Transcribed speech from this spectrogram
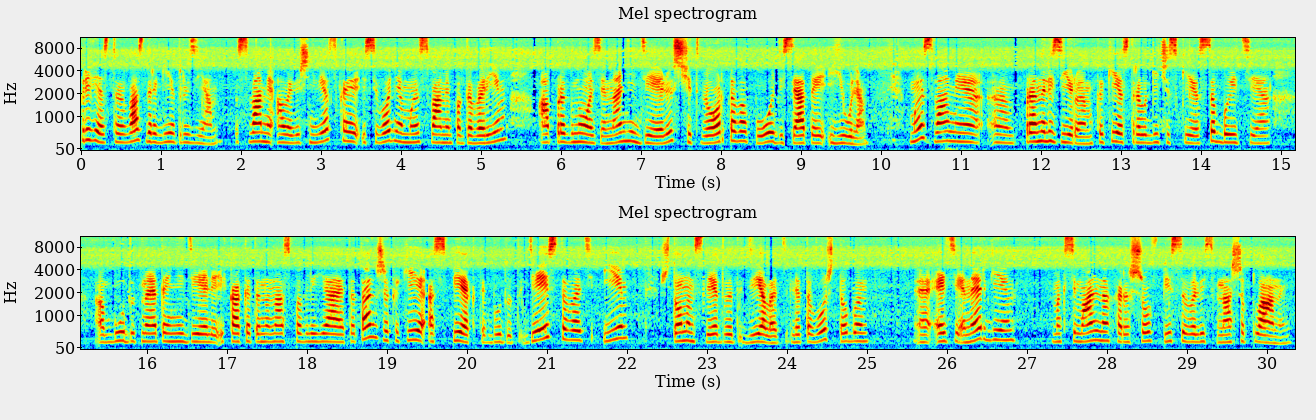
Приветствую вас, дорогие друзья! С вами Алла Вишневецкая, и сегодня мы с вами поговорим о прогнозе на неделю с 4 по 10 июля. Мы с вами э, проанализируем, какие астрологические события э, будут на этой неделе и как это на нас повлияет, а также какие аспекты будут действовать и что нам следует делать для того, чтобы э, эти энергии максимально хорошо вписывались в наши планы.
